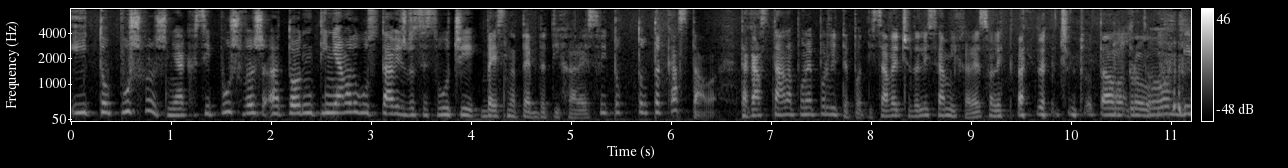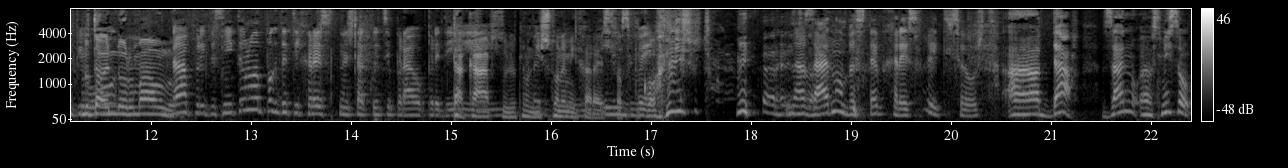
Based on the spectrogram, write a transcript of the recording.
и то пушваш, някакси пушваш, а то ти няма да го оставиш да се случи без на теб да ти харесва. И то, то така става. Така стана поне първите пъти. Сега вече дали сами харесва ли, това е вече тотално е, друго. Би било... Но то е нормално. Да, притеснително е пък да ти харесват неща, които си правил преди. Така, абсолютно. Нищо не ми харесва. Спокойно. Нищо не ми харесва. Да, заедно без теб харесва ли ти се още? А, да. Заедно, в смисъл,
